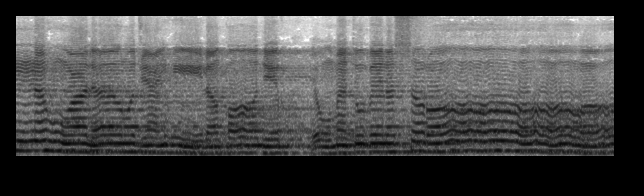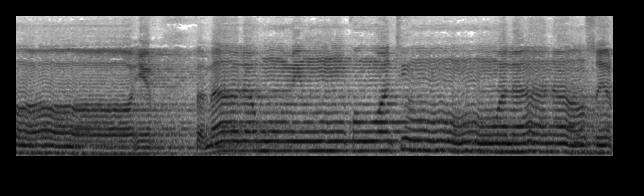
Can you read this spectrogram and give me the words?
إنه على رجعه لقادر. يوم تبنى السرائر. فما له من قوة ولا ناصر.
